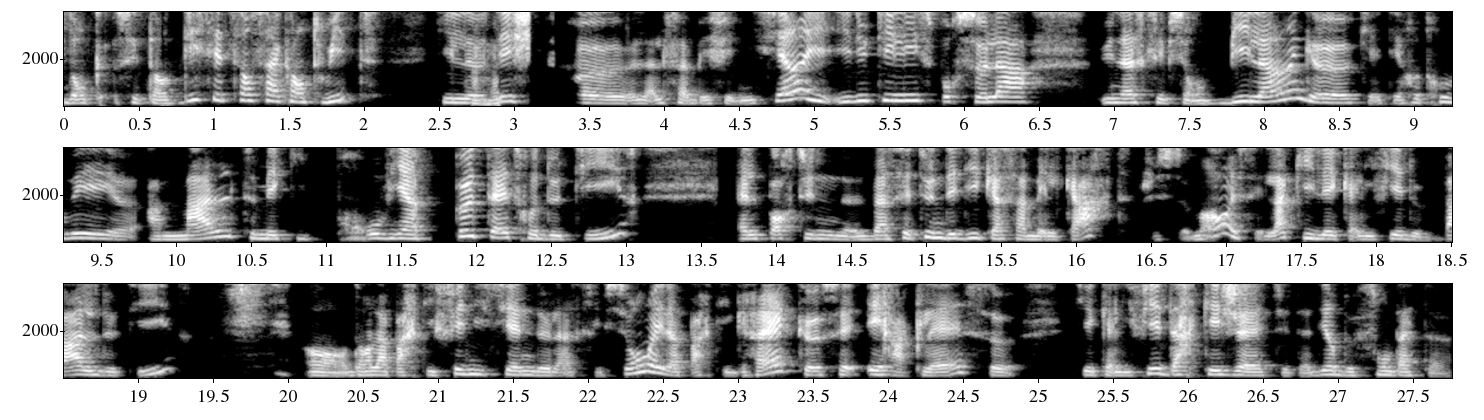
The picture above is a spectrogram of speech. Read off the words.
donc c'est en 1758 qu'il mhm. déchiffre euh, l'alphabet phénicien. Il, il, utilise pour cela une inscription bilingue qui a été retrouvée à Malte, mais qui provient peut-être de Tyr elle porte une, ben c'est une dédicace à Melkart justement, et c'est là qu'il est qualifié de balle de tir dans la partie phénicienne de l'inscription, et la partie grecque, c'est Héraclès qui est qualifié d'archégète, c'est-à-dire de fondateur.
